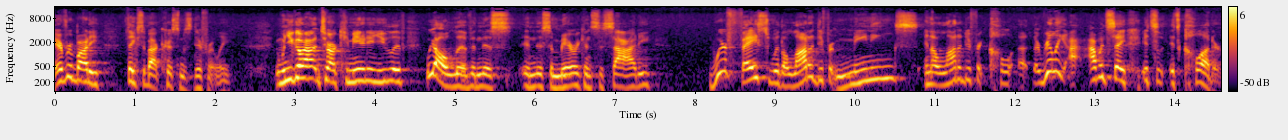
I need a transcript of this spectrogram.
Everybody thinks about Christmas differently. And when you go out into our community and you live, we all live in this, in this American society. We're faced with a lot of different meanings and a lot of different, cl- uh, really, I, I would say it's, it's clutter.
